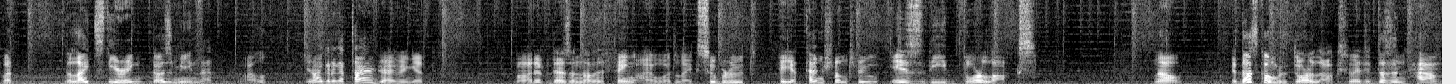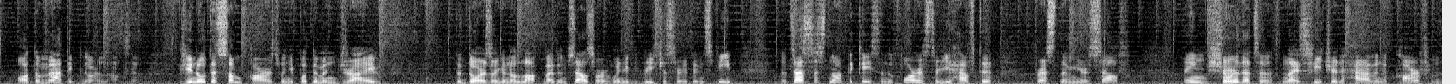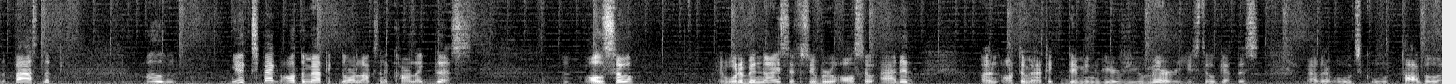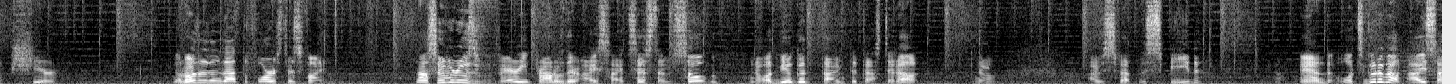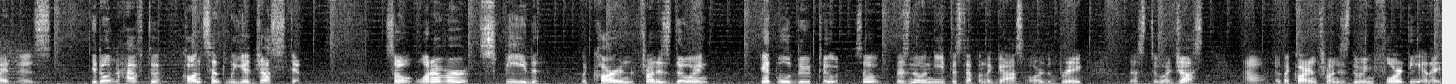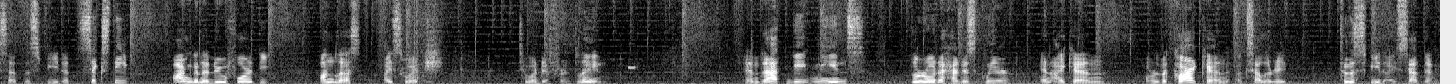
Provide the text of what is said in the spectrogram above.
But the light steering does mean that, well, you're not gonna get tired driving it. But if there's another thing I would like Subaru to pay attention to is the door locks. Now, it does come with door locks, but it doesn't have automatic door locks. If you notice some cars, when you put them in drive, the doors are to lock by themselves or when you reach a certain speed. But that's just not the case in the Forester. You have to press them yourself. I'm sure that's a nice feature to have in a car from the past, but well, you expect automatic door locks in a car like this. Also, it would have been nice if Subaru also added an automatic dimming rear view mirror. You still get this rather old school toggle up here. But other than that, the Forester's fine. Now Subaru is very proud of their eyesight system, so now would be a good time to test it out. Now, I've set the speed, and what's good about eyesight is you don't have to constantly adjust it. So whatever speed the car in front is doing, it will do too. So there's no need to step on the gas or the brake just to adjust. Now, if the car in front is doing 40 and I set the speed at 60, I'm gonna do 40 unless I switch to a different lane. And that means the road ahead is clear and I can, or the car can, accelerate to the speed I set it.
